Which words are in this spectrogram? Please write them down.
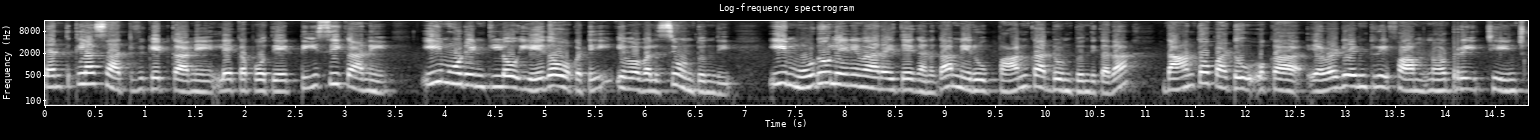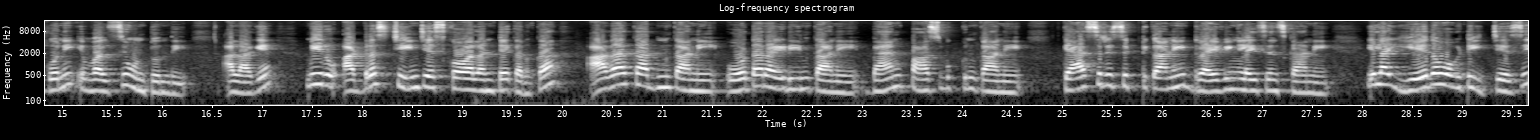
టెన్త్ క్లాస్ సర్టిఫికేట్ కానీ లేకపోతే టీసీ కానీ ఈ మూడింటిలో ఏదో ఒకటి ఇవ్వవలసి ఉంటుంది. ఈ మూడు లేని వారైతే కనుక మీరు పాన్ కార్డు ఉంటుంది కదా దాంతోపాటు ఒక ఎవిడెంటరీ ఫామ్ నోటరీ చేయించుకొని ఇవ్వాల్సి ఉంటుంది. అలాగే మీరు అడ్రస్ చేంజ్ చేసుకోవాలంటే కనుక ఆధార్ కార్డును కానీ ఓటర్ ఐడిని కానీ బ్యాంక్ పాస్బుక్ని కానీ గ్యాస్ రిసిప్ట్ కానీ డ్రైవింగ్ లైసెన్స్ కానీ ఇలా ఏదో ఒకటి ఇచ్చేసి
